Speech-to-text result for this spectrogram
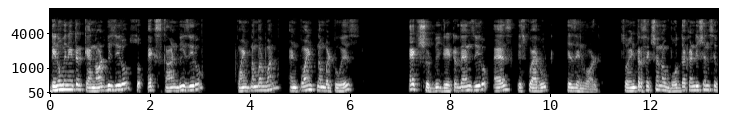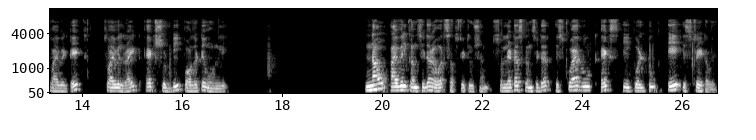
Denominator cannot be 0, so x can't be 0. Point number 1 and point number 2 is x should be greater than 0 as square root is involved. So intersection of both the conditions if I will take, so I will write x should be positive only. Now I will consider our substitution. So let us consider square root x equal to a straight away.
